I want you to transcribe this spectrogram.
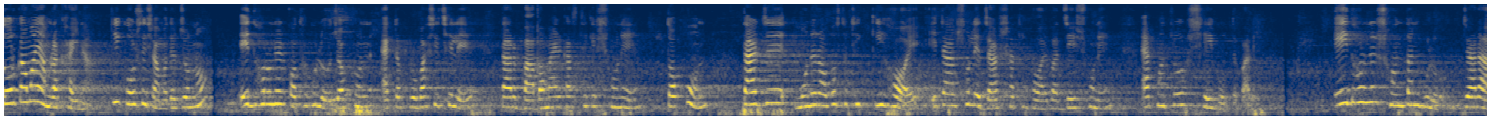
তোর কামাই আমরা খাই না। কি করছিস আমাদের জন্য? এই ধরনের কথাগুলো যখন একটা প্রবাসী ছেলে তার বাবা মায়ের কাছ থেকে শোনে, তখন তার যে মনের অবস্থা ঠিক কি হয়, এটা আসলে যার সাথে হয় বা যে শোনে, একমাত্র সেই বলতে পারে। এই ধরনের সন্তানগুলো যারা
